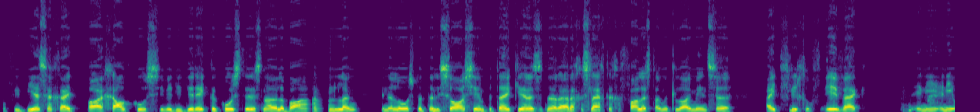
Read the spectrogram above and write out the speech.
of die besigheid baie geld kos. Jy weet die direkte koste is nou hulle behandeling en hulle hospitalisasie en partykeer as dit nou regtig 'n slegte geval is, dan moet daai mense uitvlieg of evac en die en die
